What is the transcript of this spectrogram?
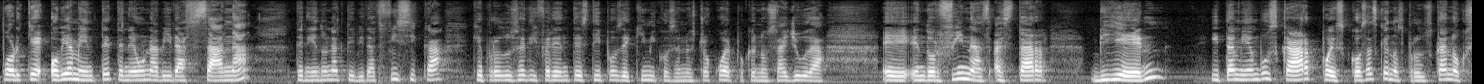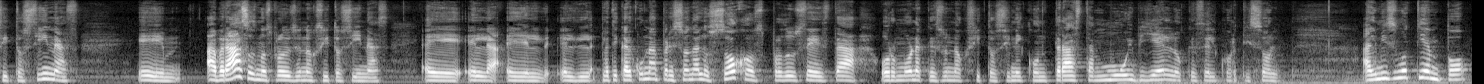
porque obviamente tener una vida sana, teniendo una actividad física que produce diferentes tipos de químicos en nuestro cuerpo, que nos ayuda eh, endorfinas a estar bien y también buscar pues cosas que nos produzcan oxitocinas. Em, abrazos nos producen oxitocinas. Eh, el, platicar con una persona los ojos produce esta hormona que es una oxitocina y contrasta muy bien lo que es el cortisol. Al mismo tiempo,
